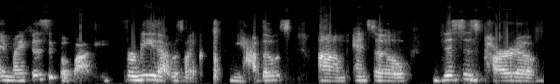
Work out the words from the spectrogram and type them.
in my physical body. For me, that was like, we have those. Um, and so this is part of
